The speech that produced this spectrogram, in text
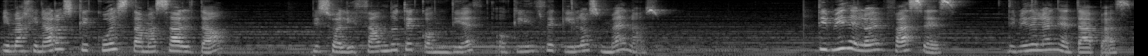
Imaginaros que cuesta más alta visualizándote con 10 o 15 kilos menos. Divídelo en fases, divídelo en etapas.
